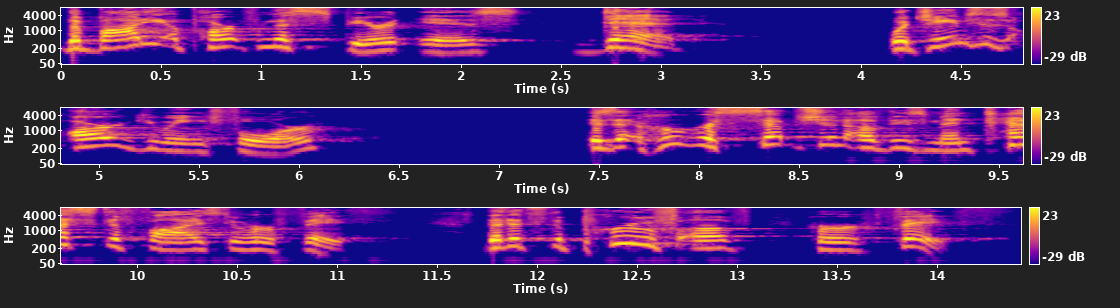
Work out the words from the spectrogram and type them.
The body apart from the spirit is dead. What James is arguing for is that her reception of these men testifies to her faith. That it's the proof of her faith.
